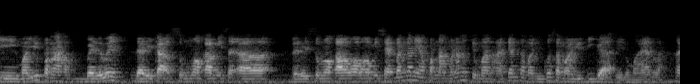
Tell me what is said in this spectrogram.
si Mayu pernah by the way dari ka- semua kami eh, dari semua kawan kami seven kan yang pernah menang cuman Achan sama Juko sama Yu tiga sih lumayan lah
